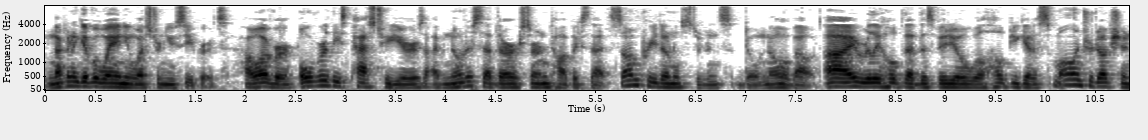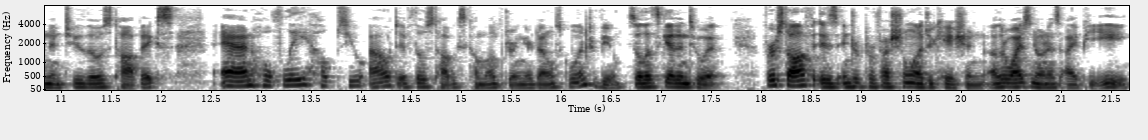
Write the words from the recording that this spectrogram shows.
I'm not going to give away any Western U secrets. However, over these past two years, I've noticed that there are certain topics that some pre-dental students don't know about. I really hope that this video will help you get a small introduction into those topics and hopefully helps you out if those topics come up during your dental school interview. So let's get into it. First off is interprofessional education, otherwise known as IPE.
